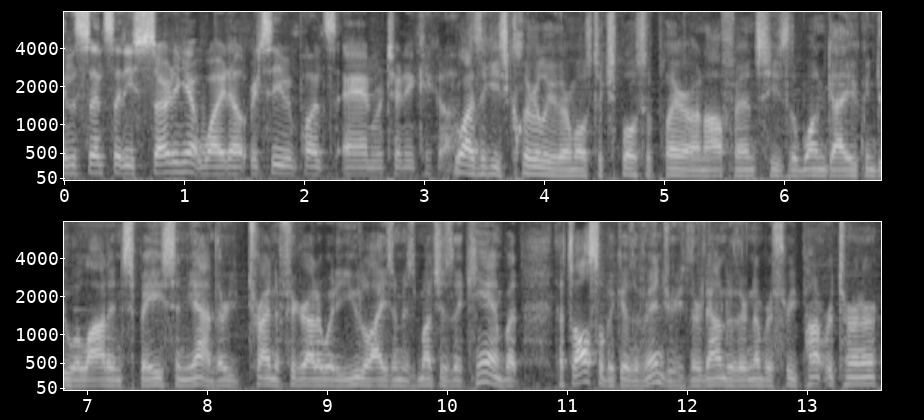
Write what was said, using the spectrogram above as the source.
in the sense that he's starting at wideout, receiving punts, and returning kickoffs. Well, I think he's clearly their most explosive player on offense. He's the one guy who can do a lot in space, and yeah, they're trying to figure out a way to utilize him as much as they can. But that's also because of injuries. They're down to their number three punt returner.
